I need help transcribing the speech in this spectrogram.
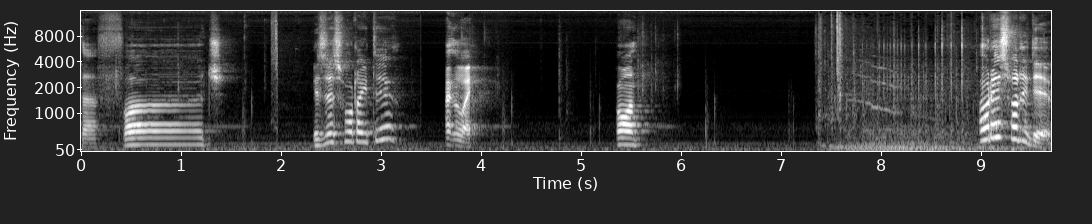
the fudge? Is this what I do? Of the way. Go on. Oh, it is what I do.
